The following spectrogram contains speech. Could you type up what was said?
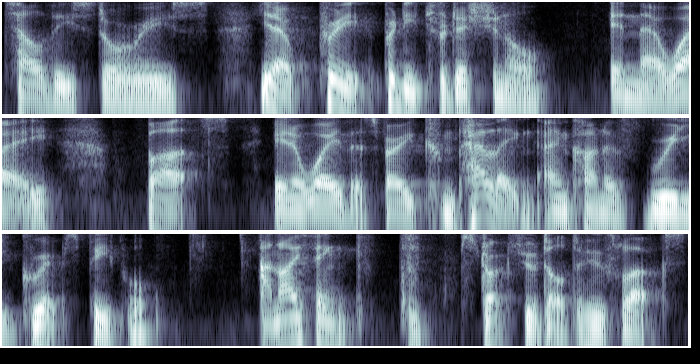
tell these stories, you know, pretty pretty traditional in their way, but in a way that's very compelling and kind of really grips people. And I think the structure of Doctor Who Flux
